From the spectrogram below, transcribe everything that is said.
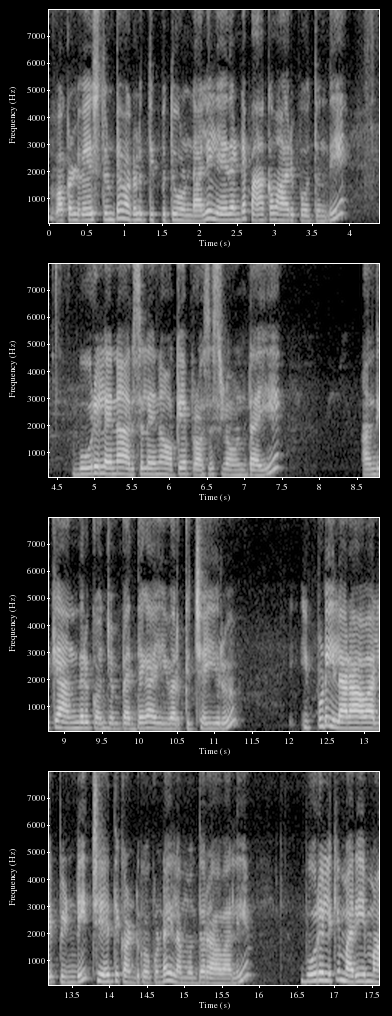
ఒకళ్ళు వేస్తుంటే ఒకళ్ళు తిప్పుతూ ఉండాలి. లేదంటే పాకం ఆరిపోతుంది. బూరెలైనా అరిసెలైనా ఒకే ప్రాసెస్లో ఉంటాయి. అందుకే అందరూ కొంచెం పెద్దగా ఈ వర్క్ చెయ్యరు ఇప్పుడు ఇలా రావాలి పిండి చేతికి అంటుకోకుండా ఇలా ముద్ద రావాలి. బూరెలకి మరీ మా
